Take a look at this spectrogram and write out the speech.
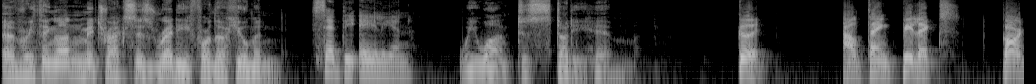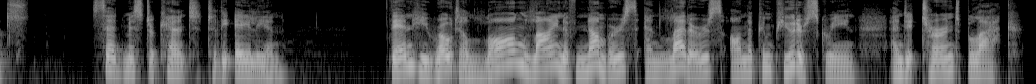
Everything on Mitrax is ready for the human. said the alien. We want to study him. Good. I'll thank Pelix, Gortz, said Mr. Kent to the alien. Then he wrote a long line of numbers and letters on the computer screen, and it turned black.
